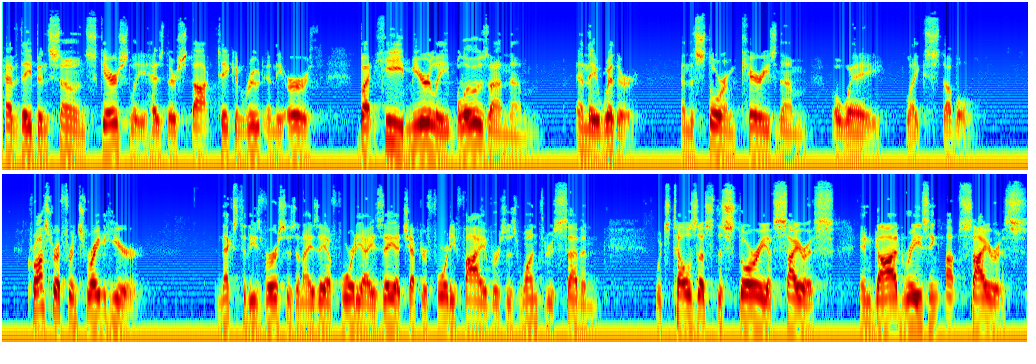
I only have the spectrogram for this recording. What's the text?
have they been sown, scarcely has their stock taken root in the earth, but he merely blows on them, and they wither, and the storm carries them away like stubble. Cross reference right here, next to these verses in Isaiah 40, Isaiah chapter 45, verses 1 through 7, which tells us the story of Cyrus and God raising up Cyrus,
